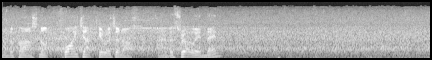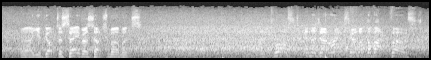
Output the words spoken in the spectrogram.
And the pass not quite accurate enough. And a throw in then. Well, you've got to savour such moments. And crossed in the direction of the back post.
